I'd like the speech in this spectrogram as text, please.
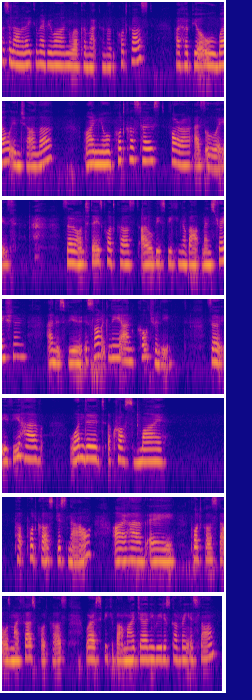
Assalamu alaikum, everyone. Welcome back to another podcast. I hope you're all well, inshallah. I'm your podcast host, Farah, as always. So, on today's podcast, I will be speaking about menstruation and its view Islamically and culturally. So, if you have wandered across my podcast just now, I have a podcast that was my first podcast where I speak about my journey rediscovering Islam.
